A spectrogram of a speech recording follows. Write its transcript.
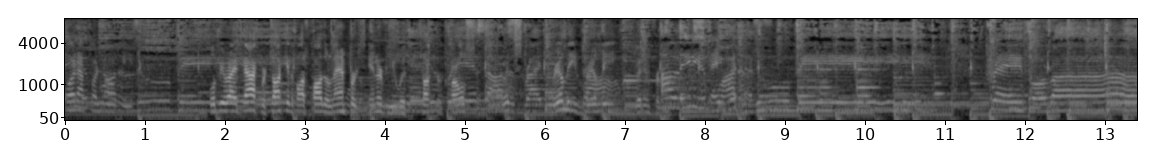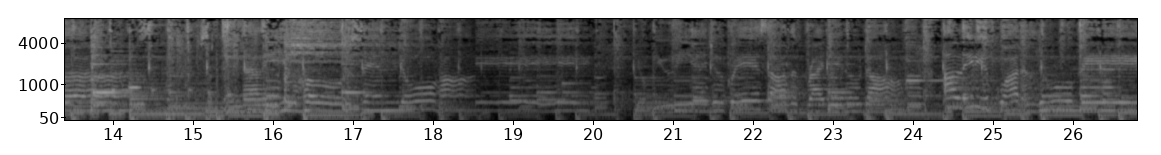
Ora pro nobis. We'll be right back. We're talking about Father Lampert's interview with Tucker Carlson. It's really, really good information. Stay with us. pray for us. Grace are the bright little dawn. Our Lady of Guadalupe,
